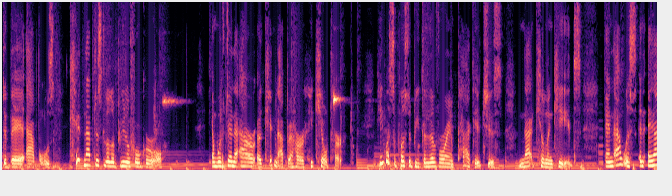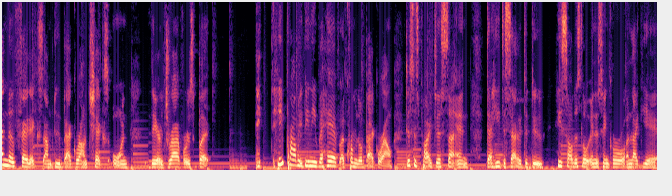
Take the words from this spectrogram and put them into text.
the bad apples kidnapped this little beautiful girl. And within an hour of kidnapping her, he killed her. He was supposed to be delivering packages, not killing kids. And I was, and, and I know FedEx um, do background checks on their drivers, but he, he probably didn't even have a criminal background. This is probably just something that he decided to do. He saw this little innocent girl and like, yeah,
